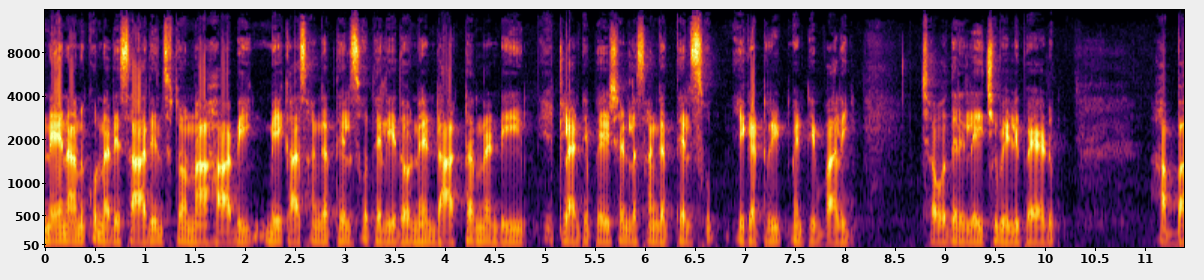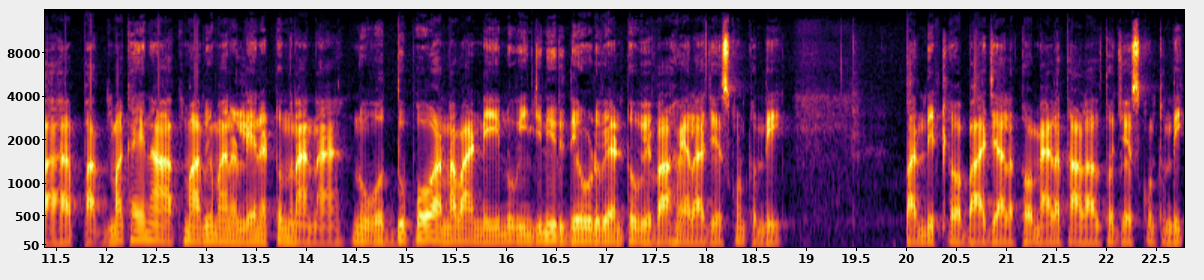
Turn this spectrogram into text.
నేను అనుకున్నది సాధించడం నా హాబీ. మీకు ఆ సంగతి తెలుసో తెలియదో నేను డాక్టర్నండి. ఇట్లాంటి పేషెంట్ల సంగతి తెలుసు. ఇక ట్రీట్మెంట్ ఇవ్వాలి. చౌదరి లేచి వెళ్ళిపోయాడు. అబ్బా పద్మకైనా ఆత్మాభిమానం లేనట్టుంది నాన్న. నువ్వు వద్దు పో అన్నవాణ్ణి. నువ్వు ఇంజనీర్ దేవుడివి అంటూ వివాహం ఎలా చేసుకుంటుంది? పందిట్లో బాజాలతో మేళతాళాలతో చేసుకుంటుంది.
